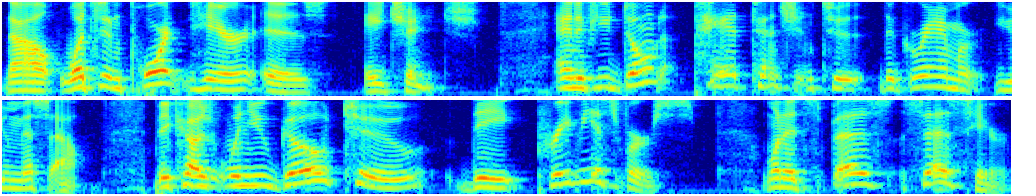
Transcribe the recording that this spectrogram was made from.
Now, what's important here is a change. And if you don't pay attention to the grammar, you miss out. Because when you go to the previous verse, when it says, here,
